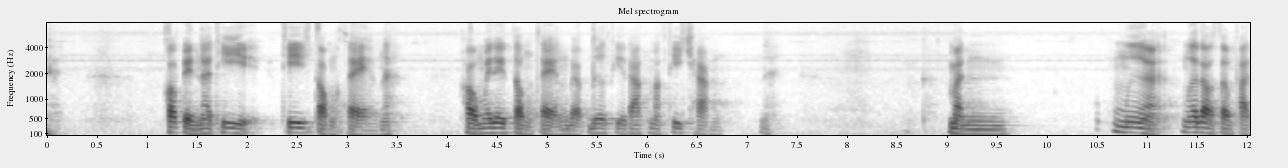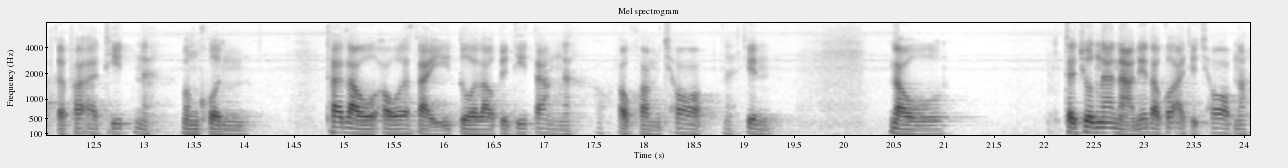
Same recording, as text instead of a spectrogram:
นะเขาเป็นหน้าที่ที่ส่องแสงนะเขาไม่ได้ส่องแสงแบบเลือกที่รักมักที่ชัง มันเมื่อเมื่อเราสัมผัสกับพระอาทิตย์นะบางคน ถ้าเราเอาอาศัยตัวเราเป็นที่ตั้งนะเอาความชอบนะเช่น เราถ้าช่วงหน้าหนาวเนี่ยเราก็อาจจะชอบเนาะ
